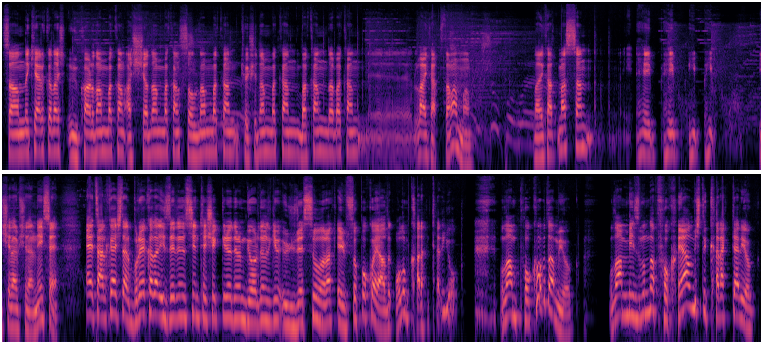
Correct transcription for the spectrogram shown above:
sağındaki arkadaş yukarıdan bakan aşağıdan bakan soldan bakan köşeden bakan bakan da bakan ee, like at tamam mı? Like atmazsan hep hep hep hep Bir şeyler bir şeyler. Neyse. Evet arkadaşlar buraya kadar izlediğiniz için teşekkür ediyorum. Gördüğünüz gibi ücretsiz olarak Efso Poco'yu aldık. Oğlum karakter yok. Ulan Poco da mı yok? Ulan biz bunda Poco'yu almıştık karakter yok.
